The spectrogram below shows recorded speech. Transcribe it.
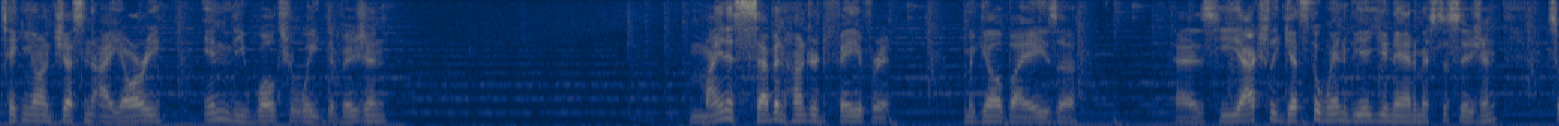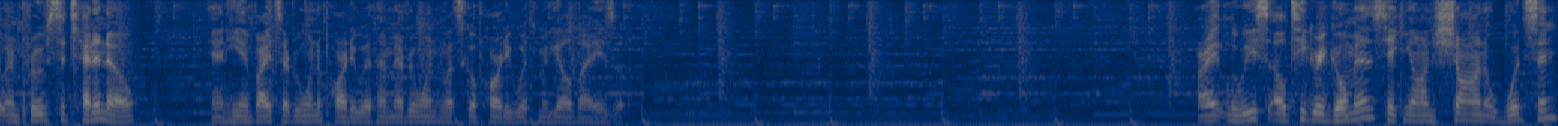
taking on Justin Ayari in the welterweight division. Minus 700 favorite, Miguel Baeza as he actually gets the win via unanimous decision, so improves to 10 and 0, and he invites everyone to party with him. Everyone, let's go party with Miguel Baeza. All right, Luis El Tigre Gomez taking on Sean Woodson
